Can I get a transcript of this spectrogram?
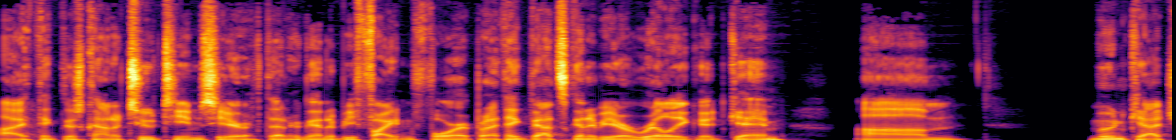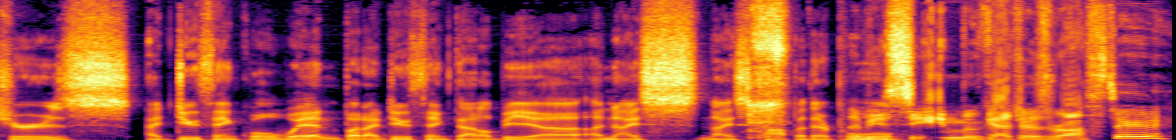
I think there's kind of two teams here that are going to be fighting for it. But I think that's going to be a really good game. Um, Mooncatchers, I do think will win, but I do think that'll be a, a nice, nice top of their pool. Have you seen Mooncatcher's roster?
